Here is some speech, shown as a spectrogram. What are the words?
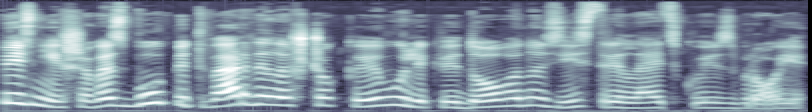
Пізніше в СБУ підтвердили, що Киву ліквідовано зі стрілецької зброї.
